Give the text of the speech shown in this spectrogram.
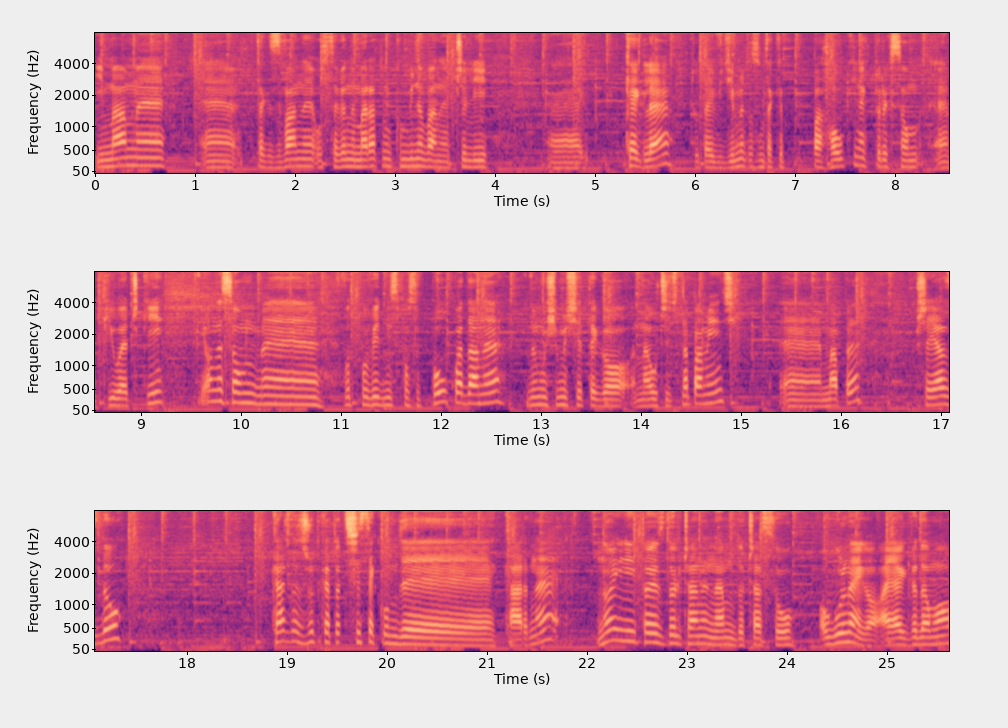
i mamy e, tak zwany ustawiony maraton kombinowany, czyli e, kegle, tutaj widzimy, to są takie pachołki, na których są e, piłeczki i one są e, w odpowiedni sposób poukładane. My musimy się tego nauczyć na pamięć, e, mapy przejazdu. Każda zrzutka to 3 sekundy karne, no i to jest doliczane nam do czasu ogólnego, a jak wiadomo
